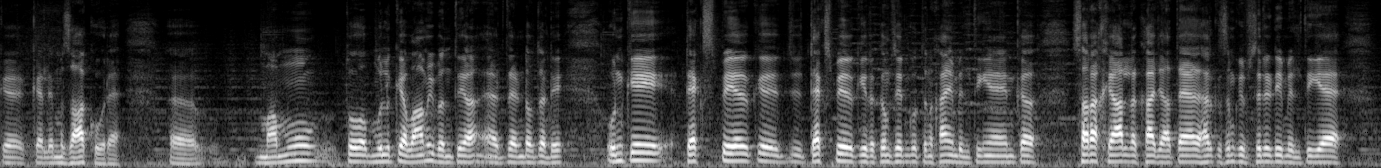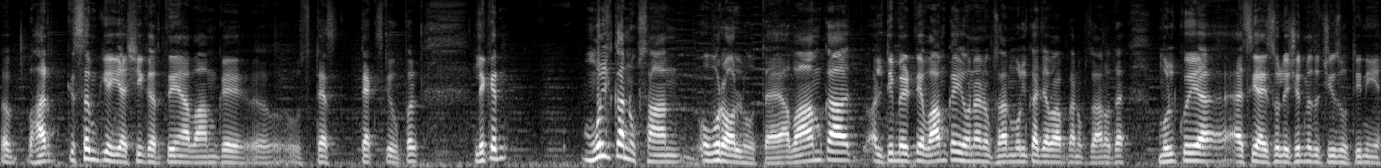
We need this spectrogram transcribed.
کہ لیں مذاق ہو رہا ہے۔ ماموں تو ملک کے عوام ہی بنتے ہیں at the end of the day ان کے ٹیکس پیئر کے ٹیکس پیئر کی رقم سے ان کو تنخواہیں ملتی ہیں، ان کا سارا خیال رکھا جاتا ہے، ہر قسم کی فیسلٹی ملتی ہے۔ ہر قسم کی عیاشی کرتے ہیں عوام کے اس ٹیکس کے اوپر۔ لیکن ملک کا نقصان اوور آل ہوتا ہے۔ عوام کا الٹیمیٹلی عوام کا ہی ہونا ہے نقصان، ملک کا جب آپ کا نقصان ہوتا ہے۔ ملک کوئی ایسی آئسولیشن میں تو چیز ہوتی نہیں ہے۔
